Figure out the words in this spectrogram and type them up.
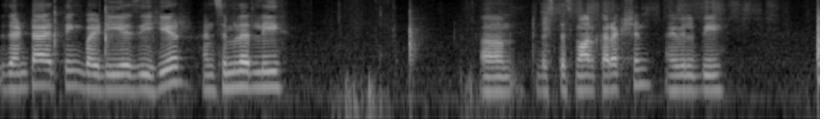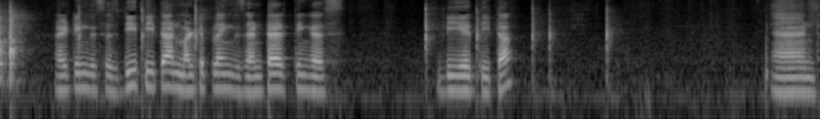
this entire thing by daz here and similarly um, just a small correction I will be writing this as d theta and multiplying this entire thing as dA theta. And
